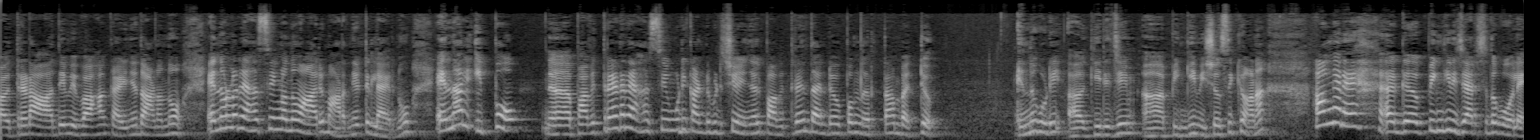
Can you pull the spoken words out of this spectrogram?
പവിത്രയുടെ ആദ്യ വിവാഹം കഴിഞ്ഞതാണെന്നോ എന്നുള്ള രഹസ്യങ്ങളൊന്നും ആരും അറിഞ്ഞിട്ടില്ലായിരുന്നു. എന്നാൽ ഇപ്പോൾ പവിത്രയുടെ രഹസ്യം കൂടി കണ്ടുപിടിച്ചു കഴിഞ്ഞാൽ പവിത്രയും തന്റെ ഒപ്പം നിർത്താൻ പറ്റും എന്നുകൂടി ഗിരിജയും പിങ്കി വിശ്വസിക്കുവാണ്. അങ്ങനെ പിങ്കി വിചാരിച്ചതുപോലെ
